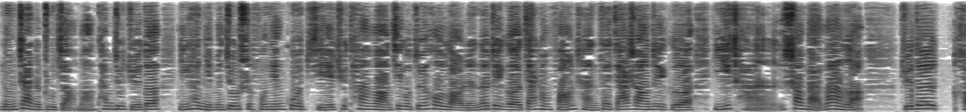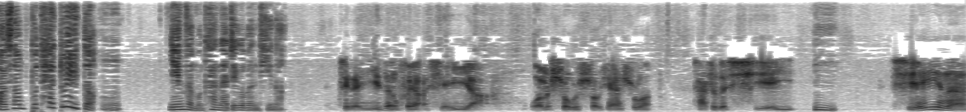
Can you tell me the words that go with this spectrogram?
能站得住脚吗？他们就觉得，你看你们就是逢年过节去探望，结果最后老人的这个加上房产，再加上这个遗产上百万了，觉得好像不太对等。您怎么看待这个问题呢？这个遗赠抚养协议啊，我们首首先说，它是个协议。嗯，协议呢，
